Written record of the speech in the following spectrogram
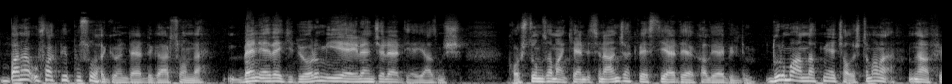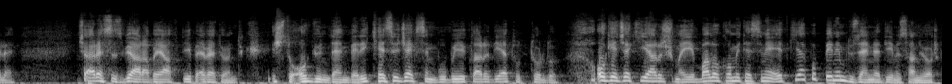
Bana ufak bir pusula gönderdi garsonla. Ben eve gidiyorum iyi eğlenceler diye yazmış. Koştuğum zaman kendisini ancak vestiyerde yakalayabildim. Durumu anlatmaya çalıştım ama nafile. Çaresiz bir arabaya atlayıp eve döndük. İşte o günden beri keseceksin bu bıyıkları diye tutturdu. O geceki yarışmayı balo komitesine etki yapıp benim düzenlediğimi sanıyor.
